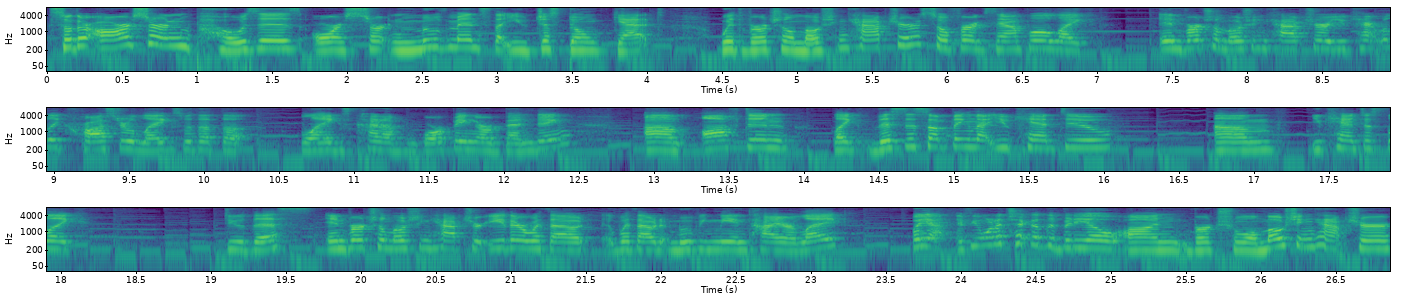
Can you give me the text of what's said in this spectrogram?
So there are certain poses or certain movements that you just don't get with virtual motion capture. So for example, like in virtual motion capture, you can't really cross your legs without the legs kind of warping or bending. Um, often, like this is something that you can't do. Um, you can't just like do this in virtual motion capture either without without it moving the entire leg. But yeah, if you want to check out the video on virtual motion capture,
